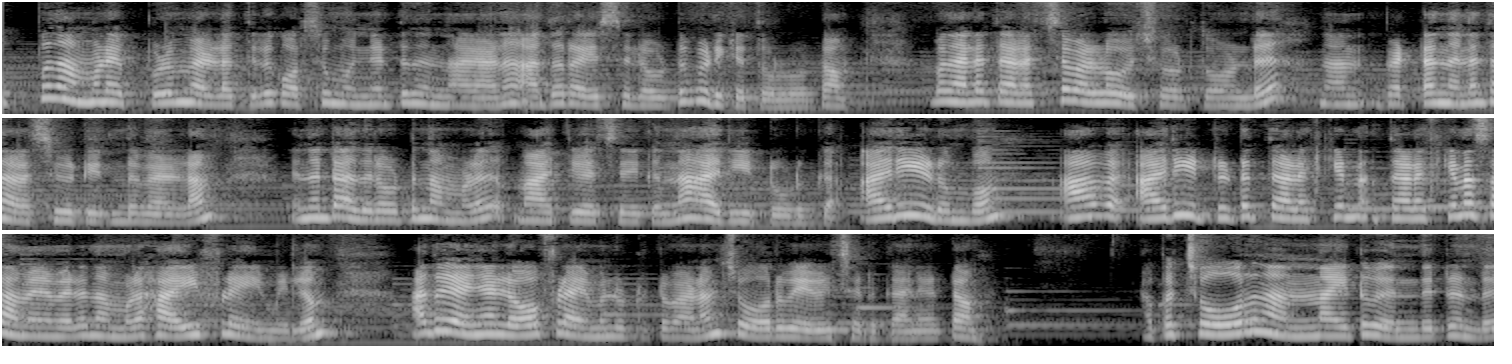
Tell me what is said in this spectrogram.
ഉപ്പ് നമ്മൾ എപ്പോഴും വെള്ളത്തിൽ കുറച്ച് മുന്നിട്ട് നിന്നാലാണ് അത് റൈസിലോട്ട് പിടിക്കത്തുള്ളൂ കേട്ടോ. അപ്പോൾ നല്ല തിളച്ച വെള്ളം ഒഴിച്ചു കൊടുത്തുകൊണ്ട് പെട്ടെന്ന് തന്നെ തിളച്ച് കിട്ടിയിട്ടുണ്ട് വെള്ളം. എന്നിട്ട് അതിലോട്ട് നമ്മൾ മാറ്റി വെച്ചേക്കുന്ന അരി ഇട്ട് കൊടുക്കുക. അരി ഇടുമ്പം ആ അരി ഇട്ടിട്ട് തിളയ്ക്കണ തിളയ്ക്കണ സമയം വരെ നമ്മൾ ഹൈ ഫ്ലെയിമിലും അത് കഴിഞ്ഞാൽ ലോ ഫ്ലെയിമിൽ ഇട്ടിട്ട് വേണം ചോറ് വേവിച്ചെടുക്കാൻ കേട്ടോ. അപ്പോൾ ചോറ് നന്നായിട്ട് വെന്തിട്ടുണ്ട്.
